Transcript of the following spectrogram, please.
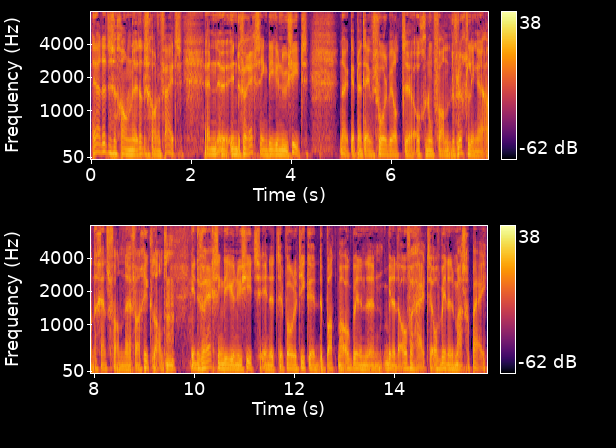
Ja, dat is, gewoon, dat is gewoon een feit. En uh, in de verrechtsing die je nu ziet. Nou, ik heb net even het voorbeeld uh, ook genoemd van de vluchtelingen aan de grens van, uh, van Griekenland. Mm. In de verrechtsing die je nu ziet in het politieke debat, maar ook binnen de, binnen de overheid of binnen de maatschappij,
